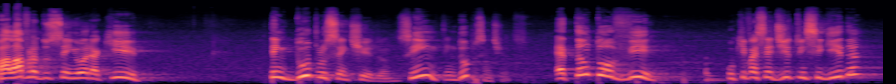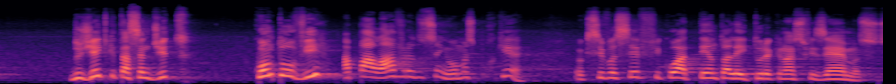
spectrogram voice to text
Palavra do Senhor aqui tem duplo sentido. Sim, tem duplo sentido. É tanto ouvir o que vai ser dito em seguida, do jeito que está sendo dito, quanto ouvir a palavra do Senhor. Mas por quê? Porque se você ficou atento à leitura que nós fizemos,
